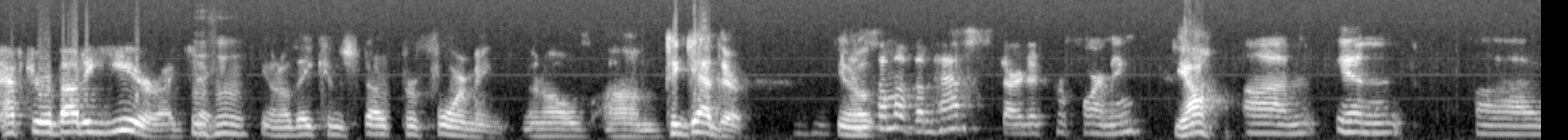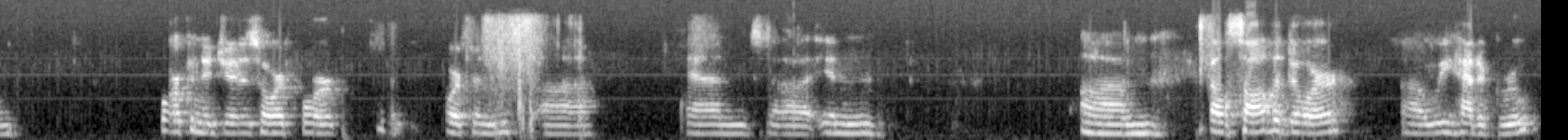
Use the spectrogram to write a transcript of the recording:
after about a year, I'd say, mm-hmm. you know, they can start performing, you know, um, together. Mm-hmm. You know, and some of them have started performing. Yeah. Um, in um, orphanages or for orphans, uh, and uh, in um, El Salvador, uh, we had a group,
